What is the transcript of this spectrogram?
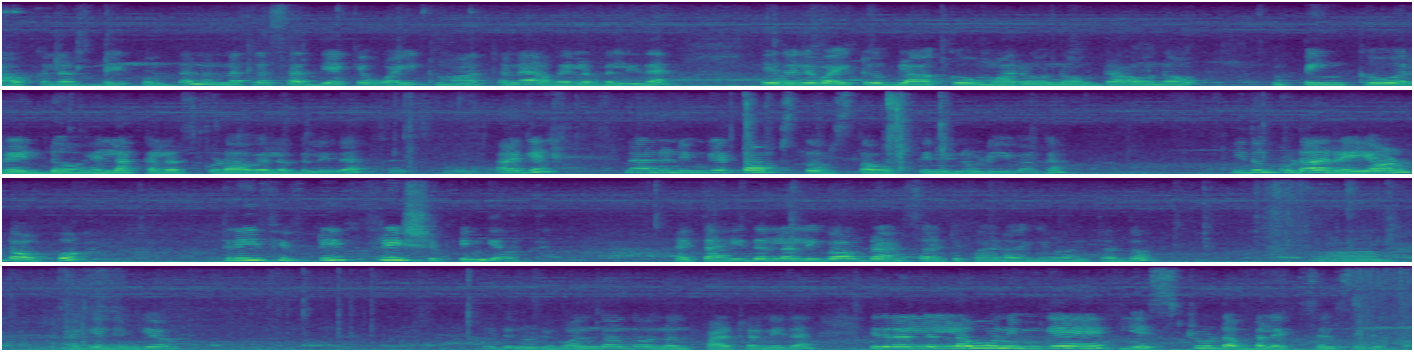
ಯಾವ ಕಲರ್ಸ್ ಬೇಕು ಅಂತ. ನನ್ನ ಹತ್ರ ಸದ್ಯಕ್ಕೆ ವೈಟ್ ಮಾತ್ರನೇ ಅವೈಲಬಲ್ ಇದೆ. ಇದರಲ್ಲಿ white black maroon brown pink red ಎಲ್ಲ ಕಲರ್ಸ್ ಕೂಡ ಅವೈಲಬಲ್ ಇದೆ. ಹಾಗೆ ನಾನು ನಿಮಗೆ ಟಾಪ್ಸ್ ತೋರಿಸ್ತಾ ಹೋಗ್ತೀನಿ ನೋಡಿ ಇವಾಗ. ಇದು ಕೂಡ rayon top three fifty free shipping ಇರುತ್ತೆ. ಆಯಿತಾ? ಇದೆಲ್ಲ ಲಿವಾ ಬ್ರ್ಯಾಂಡ್ ಸರ್ಟಿಫೈಡ್ ಆಗಿರುವಂಥದ್ದು. ಹಾಗೆ ನಿಮಗೆ ಇದು ನೋಡಿ, ಒಂದೊಂದು ಒಂದೊಂದು ಪ್ಯಾಟ್ರನ್ ಇದೆ. ಇದರಲ್ಲೆಲ್ಲವೂ ನಿಮಗೆ ಎಷ್ಟು ಡಬಲ್ ಎಕ್ಸೆಲ್ ಸಿಗುತ್ತೆ.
